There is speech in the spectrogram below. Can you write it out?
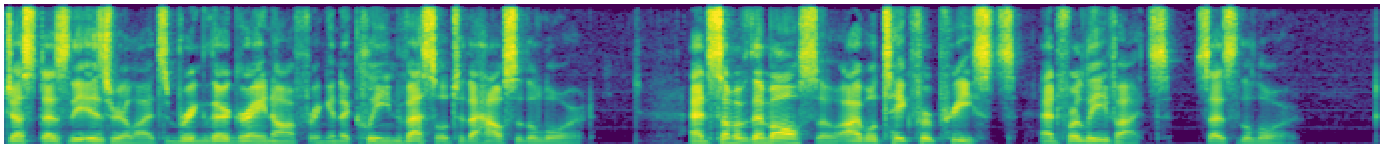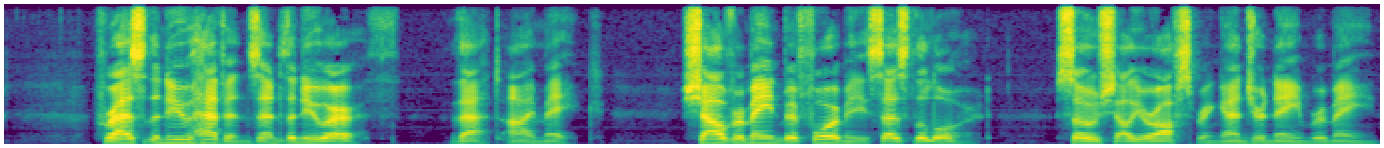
just as the Israelites bring their grain offering in a clean vessel to the house of the Lord. And some of them also I will take for priests and for Levites, says the Lord. For as the new heavens and the new earth, that I make, shall remain before me, says the Lord, so shall your offspring and your name remain,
